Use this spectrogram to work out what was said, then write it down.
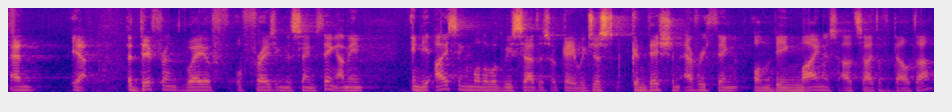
And yeah, a different way of, of phrasing the same thing. I mean, in the Ising model, what we said is okay, we just condition everything on being minus outside of delta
